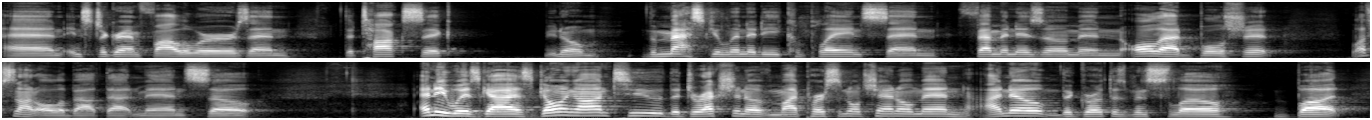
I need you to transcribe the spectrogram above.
and Instagram followers and the toxic, you know, the masculinity complaints and feminism and all that bullshit. Life's not all about that, man. So, anyways, guys, going on to the direction of my personal channel, man, I know the growth has been slow, but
